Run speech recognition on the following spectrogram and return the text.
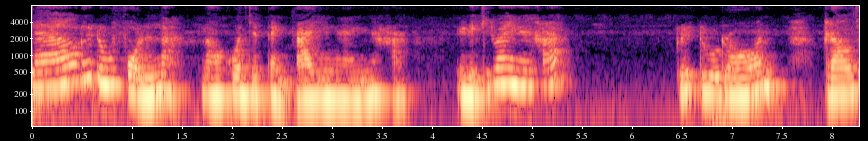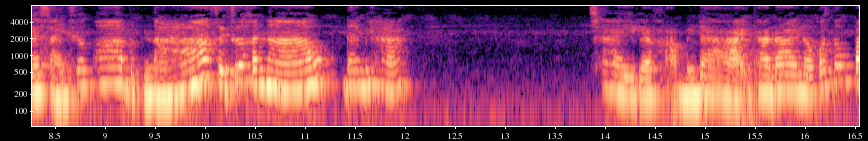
แล้วฤดูฝนล่ะ เราควรจะแต่งกายยังไงนะคะเด็กๆคิดว่ายังไงคะฤดูร้อน เราจะใส่เสื้อผ้าแบบหนา ใส่เสื้อกันหนาวได้ไหมคะ ใช่แล้วค่ะไม่ได้ ถ้าได้เราก็ต้องไป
